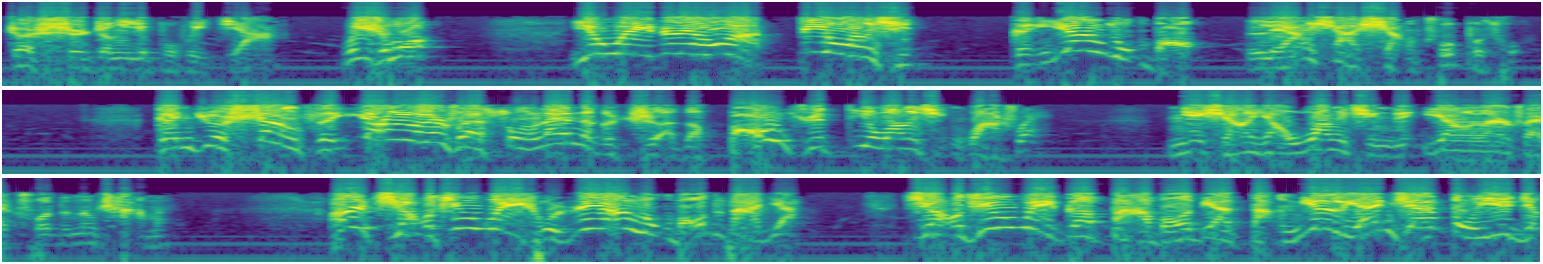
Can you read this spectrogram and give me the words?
这施正义不会假。为什么？因为这料啊，狄王新跟杨宗保两下相处不错。根据上次杨元帅送来那个折子，保举狄王新挂帅，你想想，王钦跟杨元帅处的能差吗？而焦廷贵是杨宗保的大将。焦廷贵搁八宝殿当你脸前都已经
